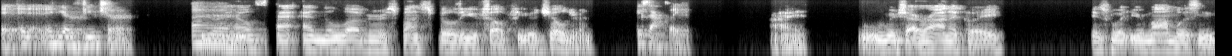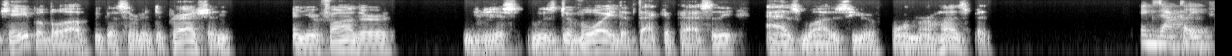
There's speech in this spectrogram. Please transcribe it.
and, your future. Um, your health and the love and responsibility you felt for your children. Exactly. Right. Which ironically is what your mom was incapable of because of her depression. And your father just was devoid of that capacity as was your former husband. Exactly.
